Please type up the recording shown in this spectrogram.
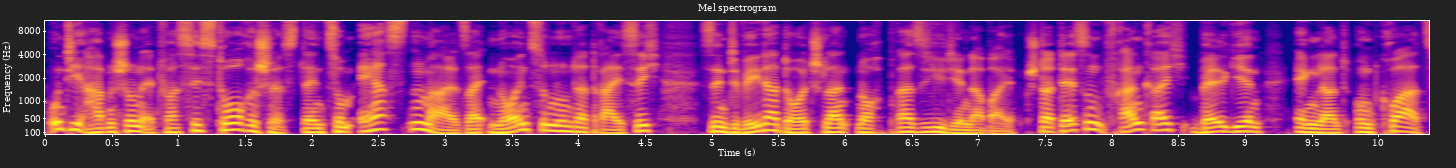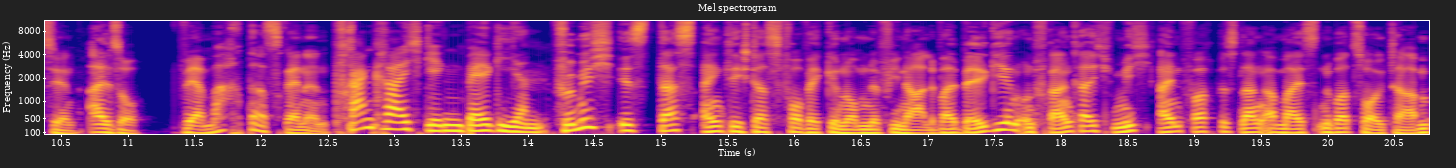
und die haben schon etwas Historisches, denn zum ersten Mal seit 1930 sind weder Deutschland noch Brasilien dabei. Stattdessen Frankreich, Belgien, England und Kroatien. Also Wer macht das Rennen? Frankreich gegen Belgien. Für mich ist das eigentlich das vorweggenommene Finale, weil Belgien und Frankreich mich einfach bislang am meisten überzeugt haben.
